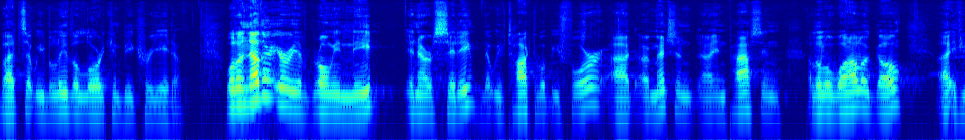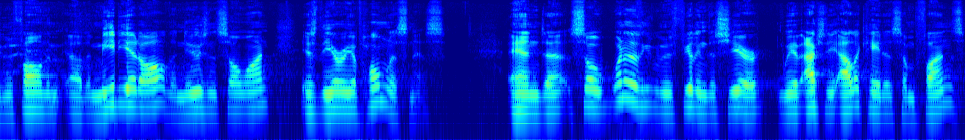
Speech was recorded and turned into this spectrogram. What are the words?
but we believe the Lord can be creative. Well, another area of growing need in our city that we've talked about before, uh, I mentioned uh, in passing a little while ago, uh, if you've been following the, uh, the, media at all, the news and so on, is the area of homelessness. And uh, so, one of the things we've been feeling this year, we have actually allocated some funds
